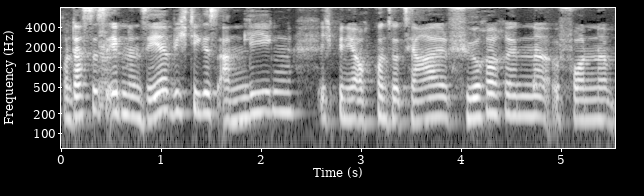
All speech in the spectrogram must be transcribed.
Und das ist eben ein sehr wichtiges Anliegen. Ich bin ja auch Konsortialführerin von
